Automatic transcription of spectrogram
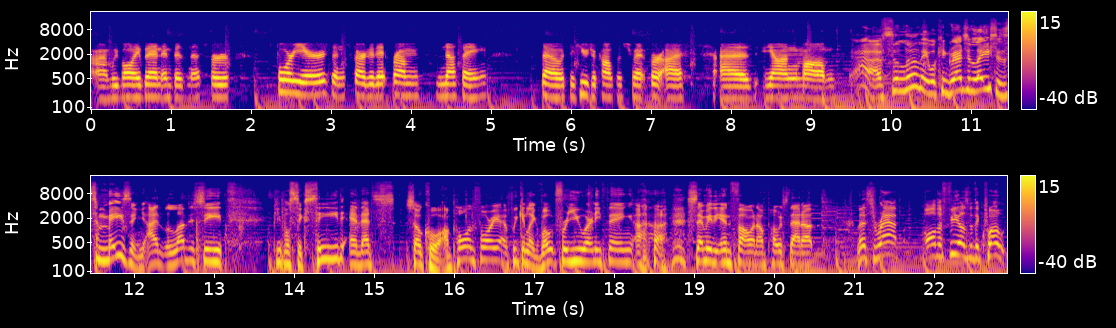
Um, we've only been in business for four years and started it from nothing. So it's a huge accomplishment for us as young moms. Yeah, absolutely. Well, congratulations. It's amazing. I'd love to see people succeed, and that's so cool. I'm pulling for you. If we can like vote for you or anything, uh, send me the info and I'll post that up. Let's wrap all the feels with a quote.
